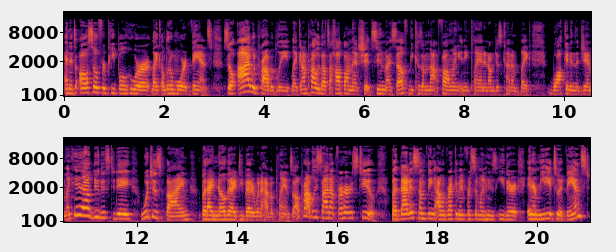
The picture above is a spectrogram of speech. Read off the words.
And it's also for people who are like a little more advanced. So I would probably like, and I'm probably about to hop on that shit soon myself because I'm not following any plan and I'm just kind of like walking in the gym, like, yeah, I'll do this today, which is fine. But I know that I do better when I have a plan. So I'll probably sign up for hers too. But that is something I would recommend for someone who's either intermediate to advanced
